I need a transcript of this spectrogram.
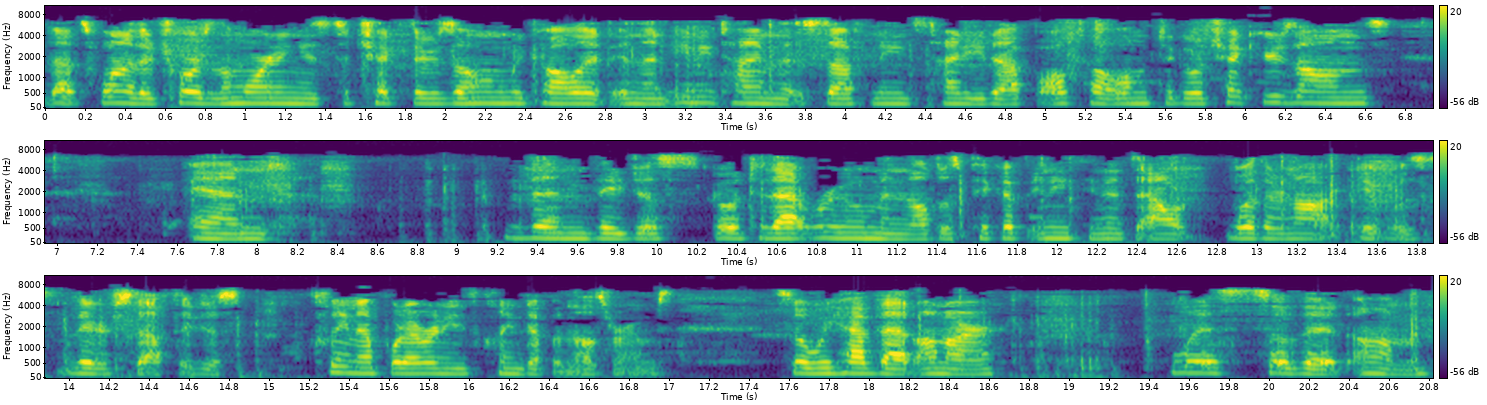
that's one of their chores in the morning is to check their zone, we call it, and then anytime that stuff needs tidied up, I'll tell them to go check your zones and then they just go to that room and they'll just pick up anything that's out, whether or not it was their stuff. They just clean up whatever needs cleaned up in those rooms. So we have that on our list so that um,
